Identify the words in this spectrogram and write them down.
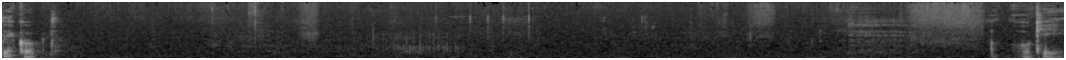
der guckt? Okay.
